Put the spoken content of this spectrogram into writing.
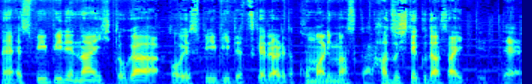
ね、SPP でない人がこう SPP でつけられたら困りますから外してくださいって言って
